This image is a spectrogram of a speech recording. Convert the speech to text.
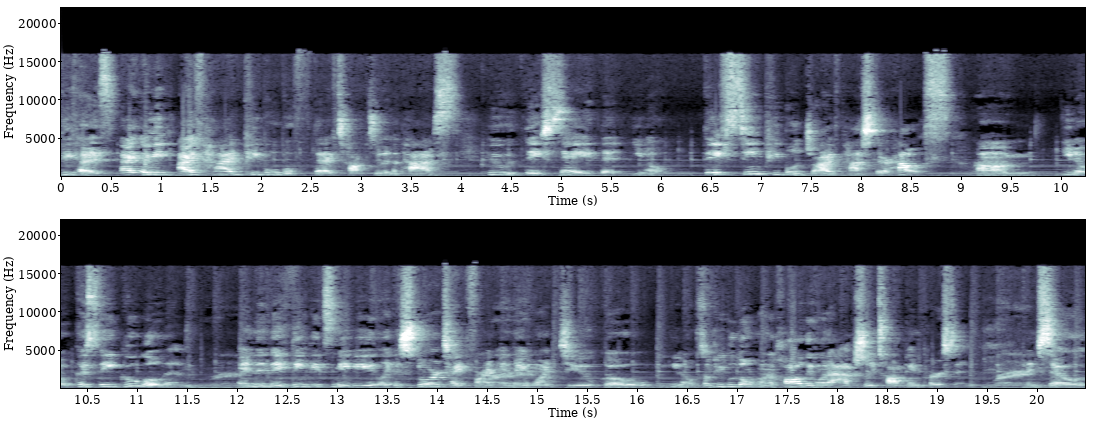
because I, I mean I've had people that I've talked to in the past who they say that you know they've seen people drive past their house, um, you know, because they Google them. And then they think it's maybe like a store type front and they want to go, you know, some people don't want to call, they want to actually talk in person. And so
